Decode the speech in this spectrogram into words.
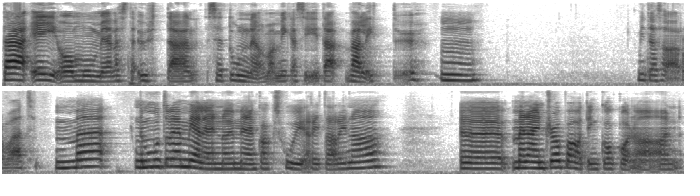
tää ei ole mun mielestä yhtään se tunnelma, mikä siitä välittyy. Mm. Mitä sä arvaat? Mä, no mulla tulee mieleen noin meidän kaksi huijaritarinaa. Öö, mä näin Dropoutin kokonaan.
